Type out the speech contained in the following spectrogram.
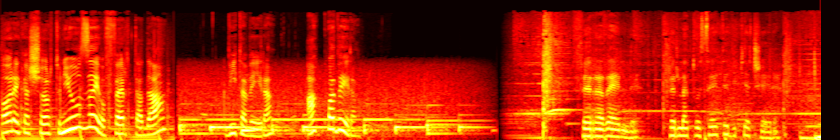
Oreca Short News è offerta da Vita Vera, Acqua Vera. Ferrarelle, per la tua sete di piacere.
